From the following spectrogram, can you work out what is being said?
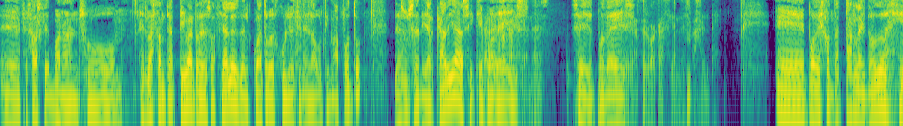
eh, fijaos que, bueno, en su es bastante activa en redes sociales, del 4 de julio tiene la última foto de su serie Arcadia, así que podéis, sí, podéis hacer vacaciones la gente. Eh, podéis contactarla y todo y,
